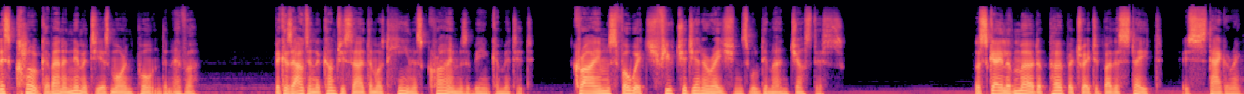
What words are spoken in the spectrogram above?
This cloak of anonymity is more important than ever, because out in the countryside the most heinous crimes are being committed, crimes for which future generations will demand justice. The scale of murder perpetrated by the state is staggering.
